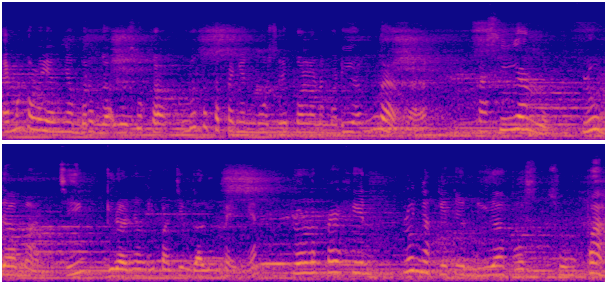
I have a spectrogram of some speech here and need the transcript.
emang kalau yang nyamber nggak lu suka lu tetap pengen mau slip sama dia? Enggak kan? Kasihan lu lu udah mancing giliran yang dipancing gak lu pengen lu lepehin. Lu nyakitin dia bos. Sumpah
